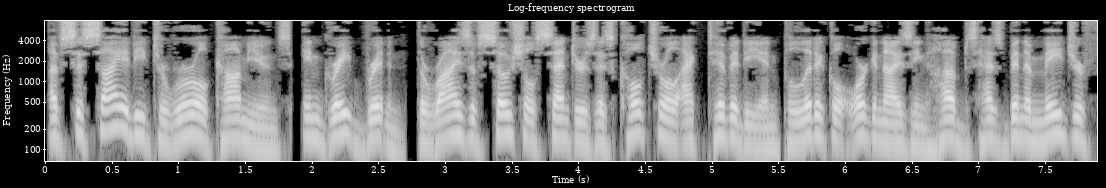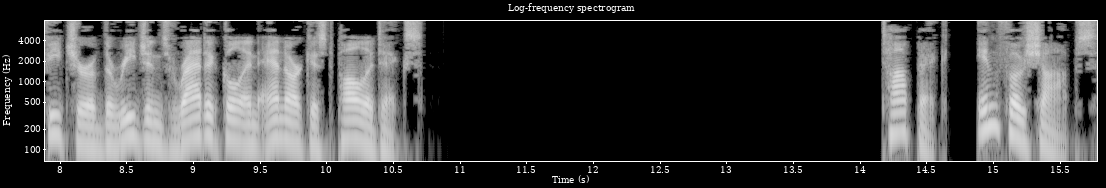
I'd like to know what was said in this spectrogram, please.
of society to rural communes. In Great Britain, the rise of social centres as cultural activity and political organising hubs has been a major feature of the region's radical and anarchist politics. Infoshops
